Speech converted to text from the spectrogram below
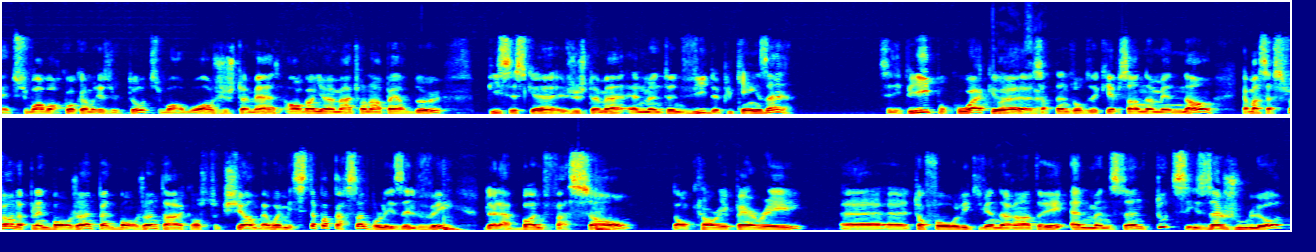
Euh, tu vas avoir quoi comme résultat? Tu vas avoir justement, on gagne un match, on en perd deux. Puis c'est ce que, justement, Edmonton vit depuis 15 ans. C'est puis pourquoi que certaines autres équipes s'en nomment non? Comment ça se fait? On a plein de bons jeunes, plein de bons jeunes, t'es en reconstruction. Ben oui, mais si t'as pas personne pour les élever de la bonne façon, donc Corey Perry, euh, euh, Toffoli qui vient de rentrer, Edmondson, tous ces ajouts-là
